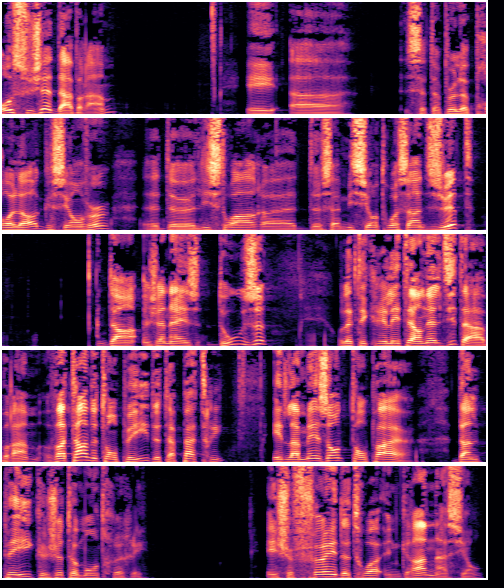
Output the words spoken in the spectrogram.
au sujet d'Abraham. Et euh, c'est un peu le prologue, si on veut, de l'histoire euh, de sa mission 318 dans Genèse 12, où l'Éternel dit à Abraham, va-t'en de ton pays, de ta patrie et de la maison de ton père, dans le pays que je te montrerai. Et je ferai de toi une grande nation,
